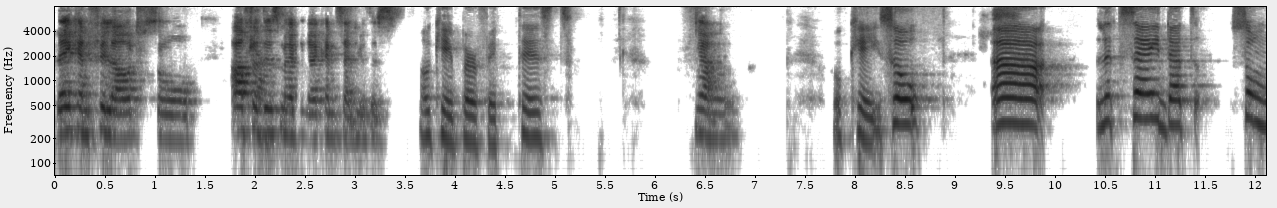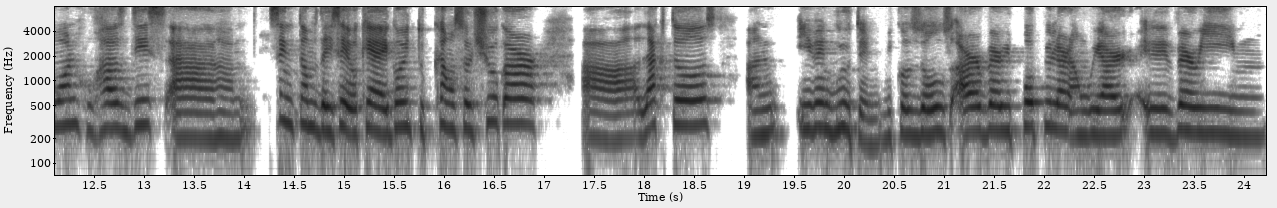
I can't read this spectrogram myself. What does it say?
they can fill out. So after yeah. this maybe i can send you this. Okay perfect. Test. Yeah. Okay so uh, let's say that someone who has these um, symptoms they say okay i'm going to cancel sugar uh, lactose and even gluten because those are very popular and we are uh, very um,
